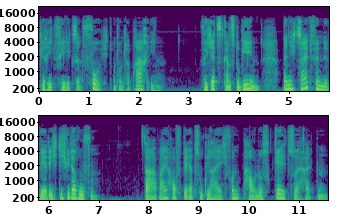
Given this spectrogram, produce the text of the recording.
geriet Felix in Furcht und unterbrach ihn. Für jetzt kannst du gehen. Wenn ich Zeit finde, werde ich dich wieder rufen. Dabei hoffte er zugleich von Paulus Geld zu erhalten.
